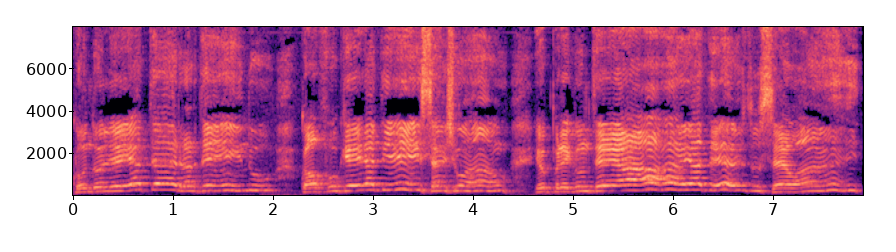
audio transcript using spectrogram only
Quando olhei a terra ardendo, qual fogueira de São João, eu perguntei, ai, a Deus do céu, ai,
